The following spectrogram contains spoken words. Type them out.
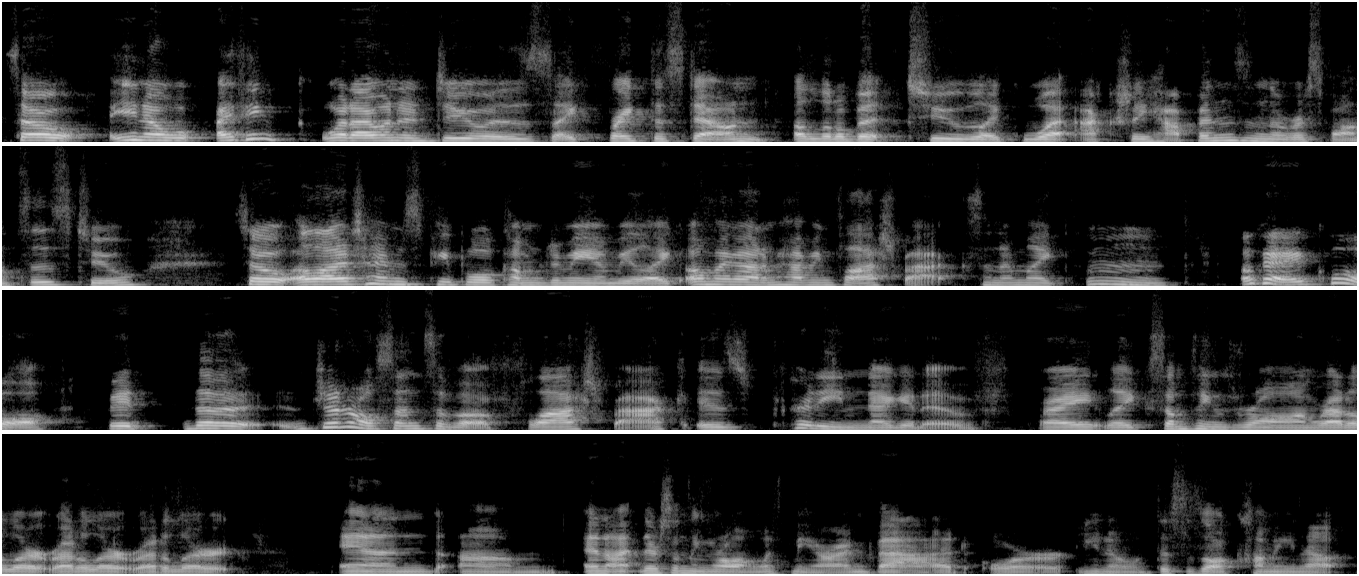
So, you know, I think what I want to do is like break this down a little bit to like what actually happens and the responses too. So, a lot of times people come to me and be like, oh my God, I'm having flashbacks. And I'm like, hmm, okay, cool. But the general sense of a flashback is pretty negative, right? Like something's wrong, red alert, red alert, red alert. And um and I, there's something wrong with me or I'm bad or you know this is all coming up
